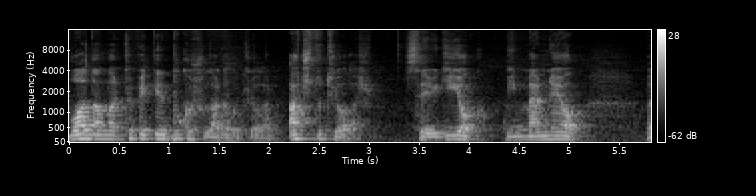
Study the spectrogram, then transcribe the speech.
bu adamlar köpekleri bu koşullarda bakıyorlar. Aç tutuyorlar. Sevgi yok. Bilmem ne yok. Ee,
